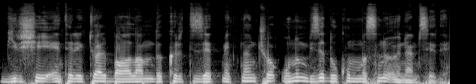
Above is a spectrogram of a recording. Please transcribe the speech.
bir şeyi entelektüel bağlamda kritize etmekten çok onun bize dokunmasını önemsedi.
